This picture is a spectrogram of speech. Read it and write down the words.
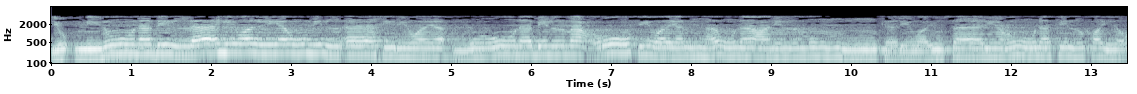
يُؤْمِنُونَ بِاللَّهِ وَالْيَوْمِ الْآخِرِ وَيَأْمُرُونَ بِالْمَعْرُوفِ وَيَنْهَوْنَ عَنِ الْمُنكَرِ وَيُسَارِعُونَ فِي الْخَيْرَاتِ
